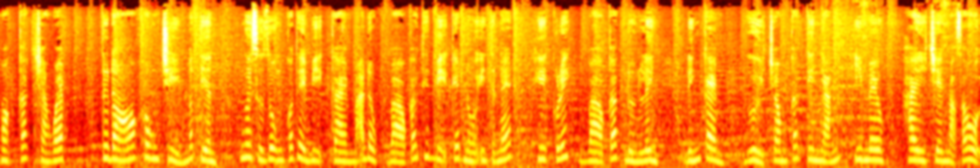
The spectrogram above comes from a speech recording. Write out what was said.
hoặc các trang web. Từ đó không chỉ mất tiền, người sử dụng có thể bị cài mã độc vào các thiết bị kết nối internet khi click vào các đường link đính kèm gửi trong các tin nhắn, email hay trên mạng xã hội.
